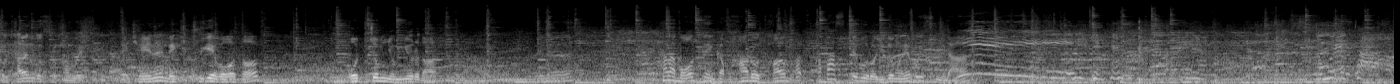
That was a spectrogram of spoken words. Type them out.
또 다른 곳으로 가보겠습니다. 네, 저희는 맥주 두 개 먹어서 5.6유로 나왔습니다. 저희는 하나 먹었으니까 바로 다음 파- 타파스 집으로 이동을 해보겠습니다. 예! 너무 좋다.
